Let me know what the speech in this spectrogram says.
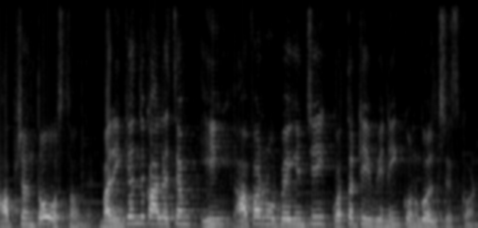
ఆప్షన్తో వస్తుంది. మరి ఇంకెందుకు ఆలస్యం? ఈ ఆఫర్ను ఉపయోగించి కొత్త టీవీని కొనుగోలు చేసుకోండి.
